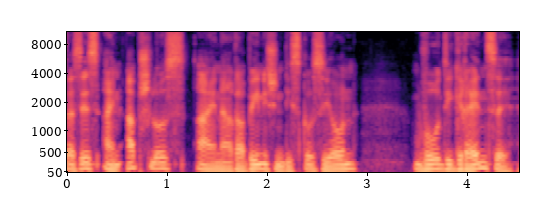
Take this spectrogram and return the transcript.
Das ist ein Abschluss einer rabbinischen Diskussion, wo die Grenze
